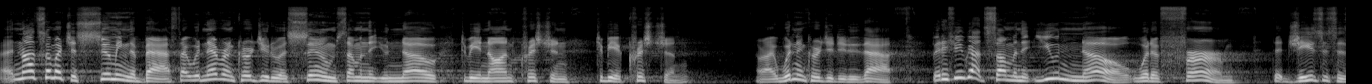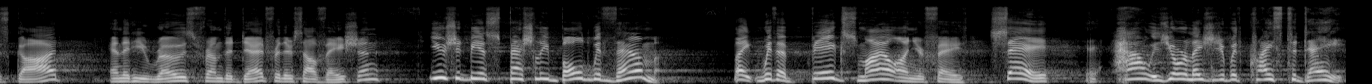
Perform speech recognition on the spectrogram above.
uh, not so much assuming the best. I would never encourage you to assume someone that you know to be a non Christian to be a Christian. Or I wouldn't encourage you to do that. But if you've got someone that you know would affirm that Jesus is God and that he rose from the dead for their salvation, you should be especially bold with them. Like, with a big smile on your face, say, How is your relationship with Christ today?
